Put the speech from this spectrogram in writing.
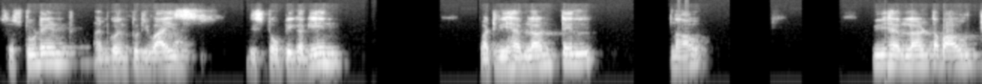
So student, I'm going to revise this topic again. What we have learned till now. We have learned about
